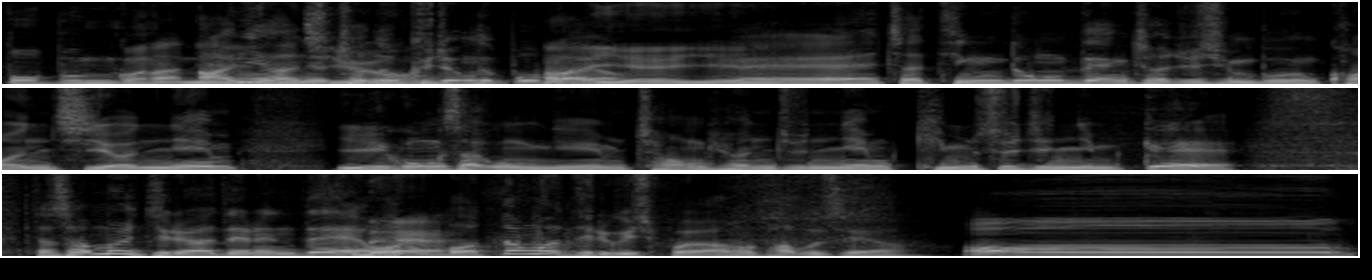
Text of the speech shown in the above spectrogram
뽑은 건 아니에요? 아니요, 아니요. 저도 그 정도 뽑아요. 아, 예, 예. 네. 자, 딩동댕 쳐주신 분, 권지연님, 1040님, 정현주님, 김수진님께 자, 선물 드려야 되는데, 네. 어, 떤거 드리고 싶어요? 한번 봐보세요. 어,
